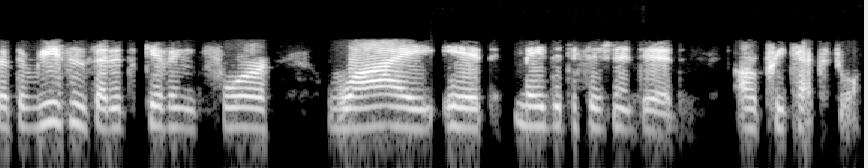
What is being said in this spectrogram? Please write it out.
that the reasons that it's giving for why it made the decision it did are pretextual.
